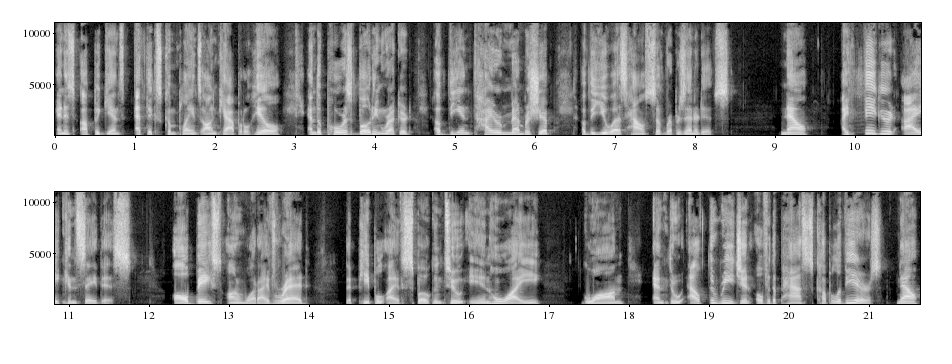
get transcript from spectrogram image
and is up against ethics complaints on Capitol Hill and the poorest voting record of the entire membership of the U.S. House of Representatives. Now, I figured I can say this, all based on what I've read, the people I have spoken to in Hawaii, Guam, and throughout the region over the past couple of years. Now,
